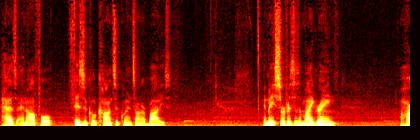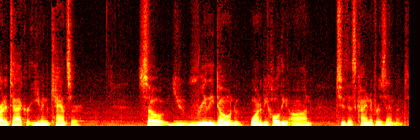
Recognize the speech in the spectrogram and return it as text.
has an awful physical consequence on our bodies. It may surface as a migraine, a heart attack, or even cancer. So you really don't want to be holding on to this kind of resentment.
